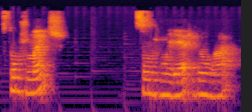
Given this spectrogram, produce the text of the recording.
Somos mães, somos mulheres de um lar,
